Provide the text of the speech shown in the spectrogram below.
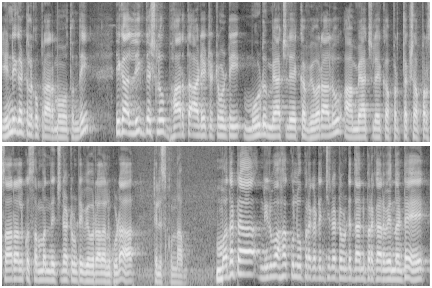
ఎన్ని గంటలకు ప్రారంభమవుతుంది? ఇక లీగ్ దశలో భారత్ ఆడేటటువంటి మూడు మ్యాచ్ల యొక్క వివరాలు ఆ మ్యాచ్ల యొక్క ప్రత్యక్ష ప్రసారాలకు సంబంధించినటువంటి వివరాలను కూడా తెలుసుకుందాం. మొదట నిర్వాహకులు ప్రకటించినటువంటి దాని ప్రకారం ఏంటంటే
